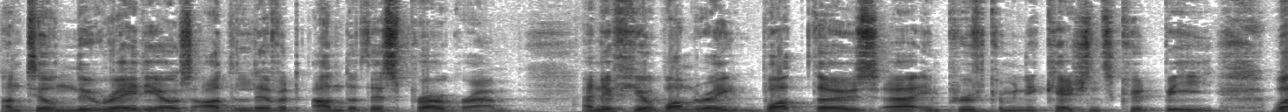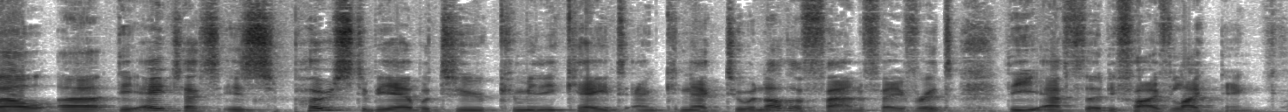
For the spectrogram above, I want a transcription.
until new radios are delivered under this program. And if you're wondering what those uh, improved communications could be, well, uh, the Ajax is supposed to be able to communicate and connect to another fan favorite, the F 35 Lightning.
